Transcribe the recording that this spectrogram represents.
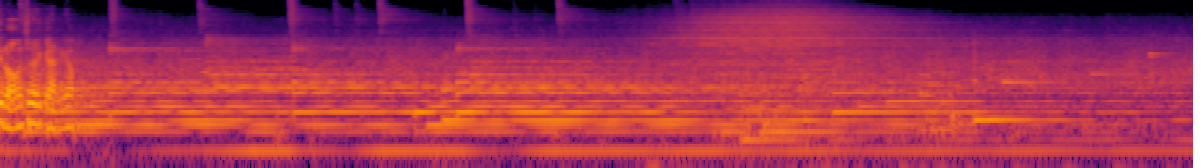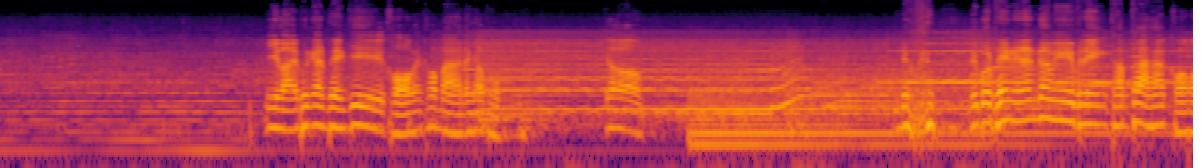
ที่ร้องช่วยกันครับมีหลายผลงานเพลงที่ขอกันเข้ามานะครับผม ก็หนึ่งหนึ่งบทเพลงในนั้นก็มีเพลงทำท่าฮักของ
